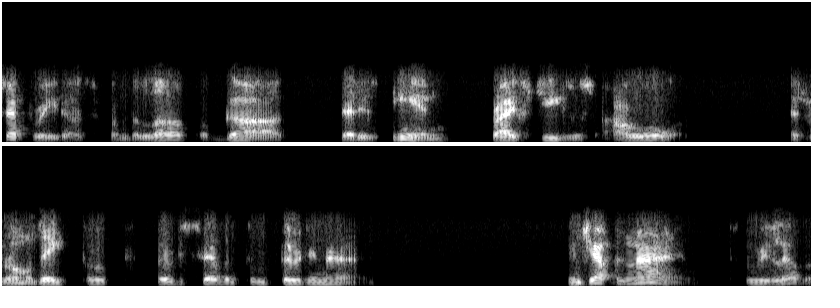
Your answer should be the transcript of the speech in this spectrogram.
separate us from the love of God that is in Christ Jesus our Lord. That's Romans 8, 37 through 39. In chapter 9 through 11,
